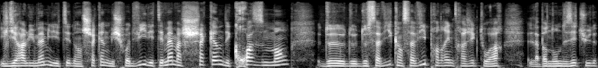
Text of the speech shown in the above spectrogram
Il dira lui-même, il était dans chacun de mes choix de vie, il était même à chacun des croisements de, de- de sa vie, quand sa vie prendra une trajectoire, l'abandon des études,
